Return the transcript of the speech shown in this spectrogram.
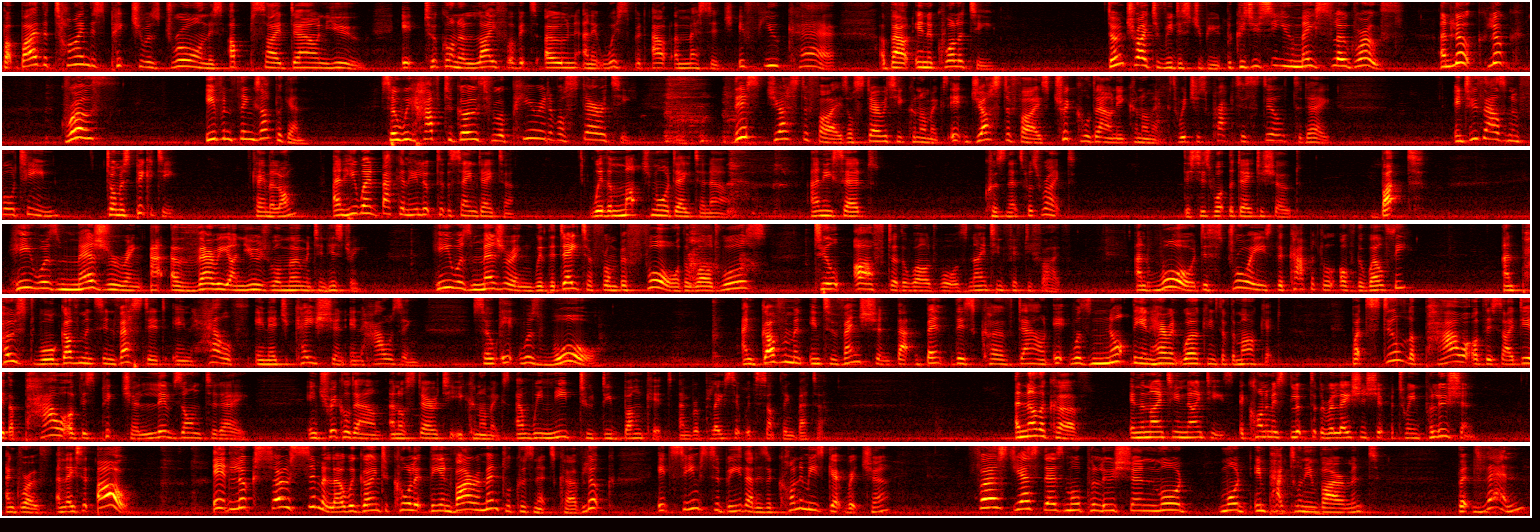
But by the time this picture was drawn, this upside down U, it took on a life of its own and it whispered out a message. If you care about inequality, don't try to redistribute because you see, you may slow growth. And look, look, growth even things up again. So we have to go through a period of austerity. This justifies austerity economics. It justifies trickle down economics, which is practiced still today. In 2014, Thomas Piketty came along and he went back and he looked at the same data with a much more data now. And he said, Kuznets was right. This is what the data showed. But he was measuring at a very unusual moment in history. He was measuring with the data from before the World Wars till after the World Wars, 1955. And war destroys the capital of the wealthy. And post war, governments invested in health, in education, in housing. So it was war and government intervention that bent this curve down. It was not the inherent workings of the market. But still, the power of this idea, the power of this picture lives on today in trickle down and austerity economics. And we need to debunk it and replace it with something better. Another curve. In the 1990s, economists looked at the relationship between pollution and growth, and they said, oh, it looks so similar, we're going to call it the environmental Kuznets curve. Look, it seems to be that as economies get richer, first, yes, there's more pollution, more more impact on the environment. But then,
